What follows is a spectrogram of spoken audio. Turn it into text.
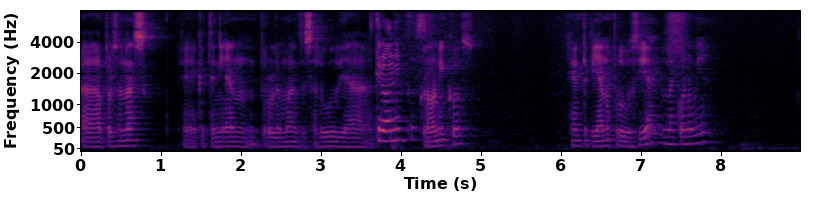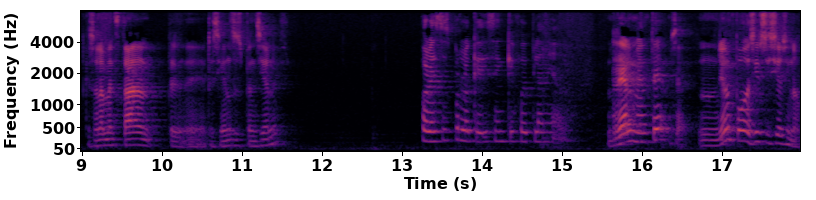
a personas eh, que tenían problemas de salud ya Crónicos. crónicos, gente que ya no producía en la economía, que solamente estaban eh, recibiendo sus pensiones? Por eso es por lo que dicen que fue planeado. Realmente, o sea, mm, yo no puedo decir si sí o si no.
